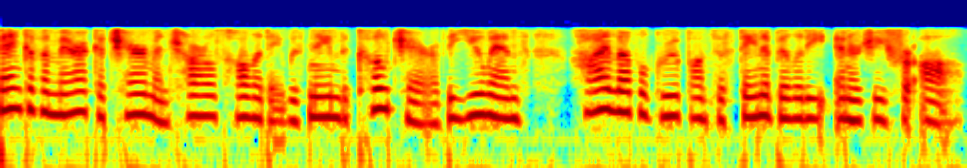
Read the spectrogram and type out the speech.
Bank of America Chairman Charles Holliday was named the co chair of the UN's High Level Group on Sustainability Energy for All.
